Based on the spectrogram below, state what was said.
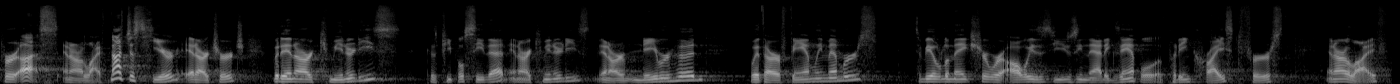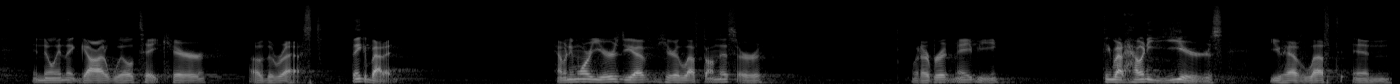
for us in our life? Not just here at our church, but in our communities, because people see that in our communities, in our neighborhood, with our family members, to be able to make sure we're always using that example of putting Christ first in our life and knowing that God will take care of the rest. Think about it. How many more years do you have here left on this earth? whatever it may be. Think about how many years you have left in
